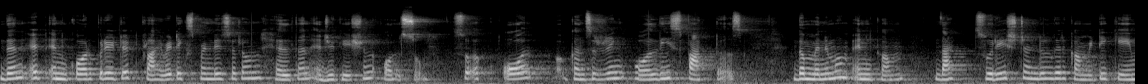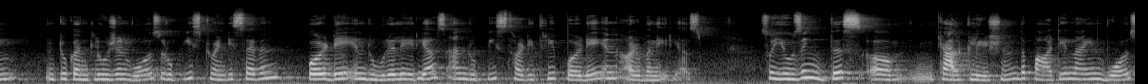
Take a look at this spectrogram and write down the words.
Then it incorporated private expenditure on health and education also. So uh, all considering all these factors the minimum income that Suresh Tendulkar committee came to conclusion was rupees 27 per day in rural areas and rupees 33 per day in urban areas. So using this um, calculation the party line was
